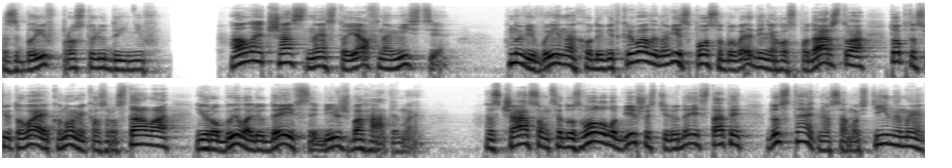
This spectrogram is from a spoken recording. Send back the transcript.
збив простолюдинів. Але час не стояв на місці. Нові винаходи відкривали нові способи ведення господарства, тобто світова економіка зростала і робила людей все більш багатими. З часом це дозволило більшості людей стати достатньо самостійними,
